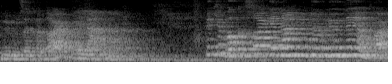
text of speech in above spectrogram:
günümüze kadar gelenler. Peki Vakıflar Genel Müdürlüğü ne yapar?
